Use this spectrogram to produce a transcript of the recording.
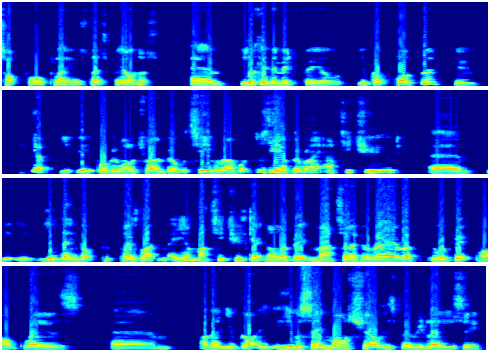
top four players, let's be honest. Um, you look at the midfield, you've got Pogba, who yeah, you, you probably want to try and build a team around. But does he have the right attitude? Um, you, have then got players like you know, Matic who's getting on a bit, Mata, Herrera, who are bit part players. Um, and then you've got, he was saying Martial is very lazy.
